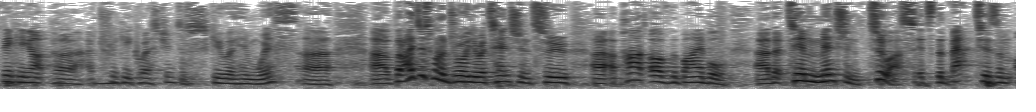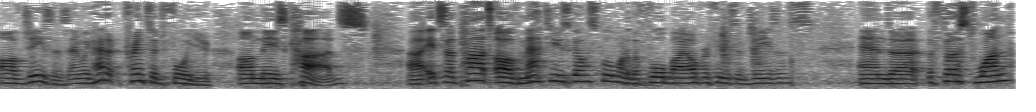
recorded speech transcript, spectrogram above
thinking up a, a, tricky question to skewer him with. Uh, uh, but I just want to draw your attention to uh, a part of the Bible uh, that Tim mentioned to us. It's the baptism of Jesus, and we've had it printed for you on these cards. Uh, it's a part of Matthew's Gospel, one of the four biographies of Jesus. And uh, the first one,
